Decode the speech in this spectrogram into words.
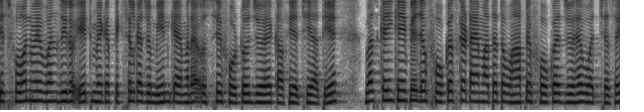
इस फ़ोन में 108 मेगापिक्सल का जो मेन कैमरा है, उससे फ़ोटो जो है काफ़ी अच्छी आती है। बस कहीं कहीं पे जब फोकस का टाइम आता है तो वहाँ पे फोकस जो है वो अच्छे से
